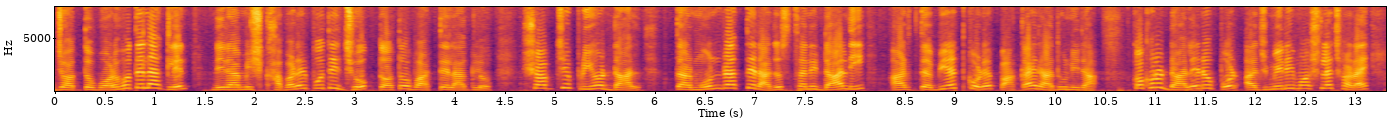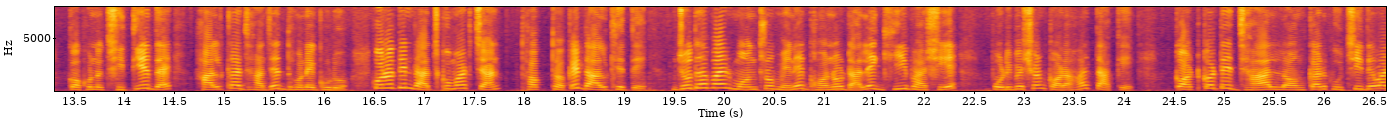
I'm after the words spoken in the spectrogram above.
যত বড় হতে লাগলেন, নিরামিষ খাবারের প্রতি ঝোঁক তত বাড়তে লাগল। সবচেয়ে প্রিয় ডাল, তার মন রাখতে রাজস্থানী ডালই আর তবিয়ত করে পাকায় রাঁধুনিরা। কখনো ডালের ওপর আজমেরি মশলা ছড়ায়, কখনো ছিটিয়ে দেয় হালকা ঝাঁঝের ধনে গুঁড়ো। কোনোদিন রাজকুমার চান থকথকে ডাল খেতে। যোধাবাইয়ের মন্ত্র মেনে ঘন ডালে ঘি ভাসিয়ে পরিবেশন করা হয় তাকে। কটকটে ঝাল, লঙ্কার কুচি দেওয়া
